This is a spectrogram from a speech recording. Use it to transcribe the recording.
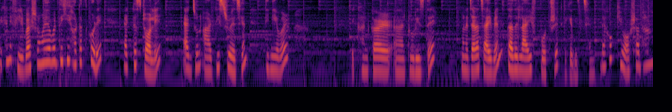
এখানে ফিরবার সময় আবার দেখি হঠাৎ করে একটা স্টলে একজন আর্টিস্ট রয়েছেন। তিনি আবার এখানকার ট্যুরিস্টদের মানে যারা চাইবেন, তাদের লাইভ পোর্ট্রেট এঁকে দিচ্ছেন। দেখো কি অসাধারণ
